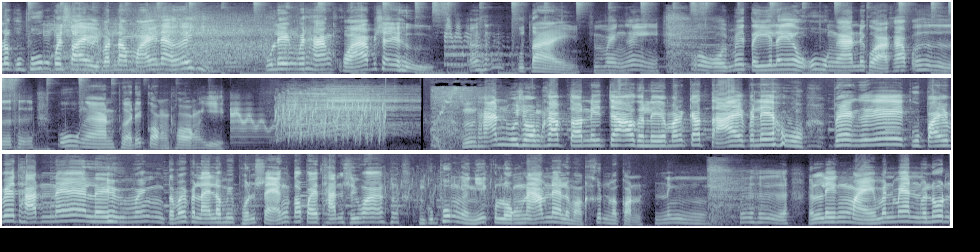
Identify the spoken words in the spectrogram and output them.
แล้วกูพุ่งไปใส่บันดาไม้นะเฮ้ย กูเล็งไปทางขวาไม่ใช่เหรอกูตายแม่งไงโอ้ยไม่ตีแล้วอู้งานดีกว่าครับ เอออู้งานเผื่อได้กล่องทองอีก ท่านผู้ชมครับ ตอนนี้เจ้าทะเลมันก็ตายไปแล้วแม่งเอ้ยกูไปไม่ทันแน่เลยแม่งแต่ไม่เป็นไรเรามีผลแสงต้องไปทันสิว่ากูพุ่งอย่างนี้กูลงน้ำแน่เลยหมอขึ้นมาก่อนนี่เล็งใหม่มันแม่นไปรุ่น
